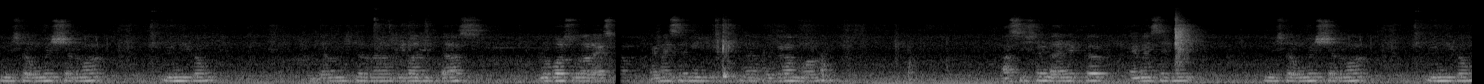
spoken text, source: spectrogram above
mister Umesh Sharma Unicom mister Vibhajit Das, global solar expert MSME પ્રોગ્રામમાં assistant director MSME mister Umesh Sharma Unicom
